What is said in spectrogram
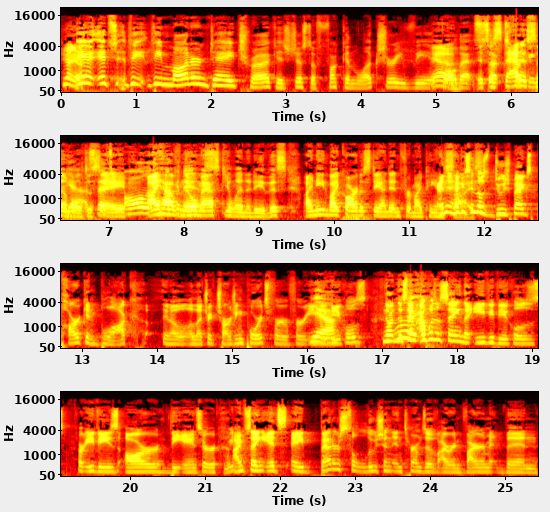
yeah, yeah. It, it's the the modern day truck is just a fucking luxury vehicle Yeah, that it's a status symbol gas. to That's say all I have no is. masculinity. This I need my car to stand in for my penis. And then have you seen those douchebags park and block, you know, electric charging ports for for EV Yeah. vehicles? No, the Well, same, I wasn't saying that EV vehicles or EVs are the answer. I'm saying it's a better solution in terms of our environment than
